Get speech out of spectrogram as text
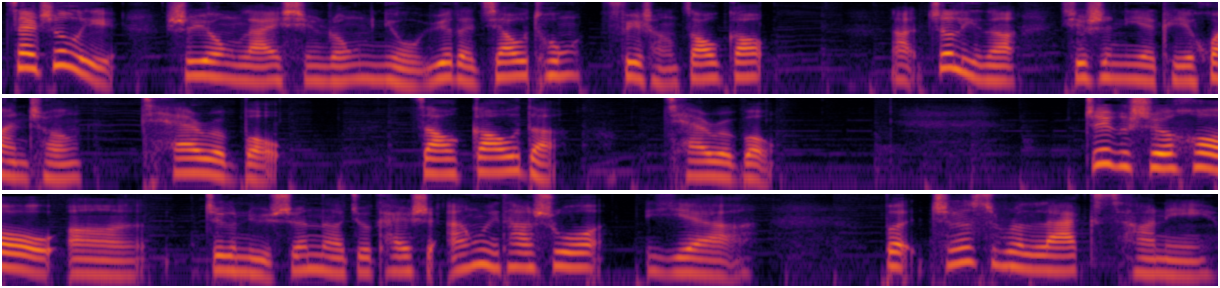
在这里是用来形容纽约的交通非常糟糕。那这里呢，其实你也可以换成 terrible，糟糕的 terrible。这个时候，呃，这个女生呢就开始安慰他说：“Yeah，but just relax, honey。”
